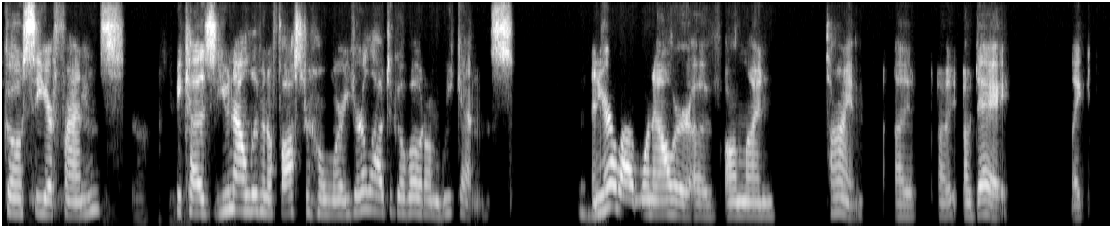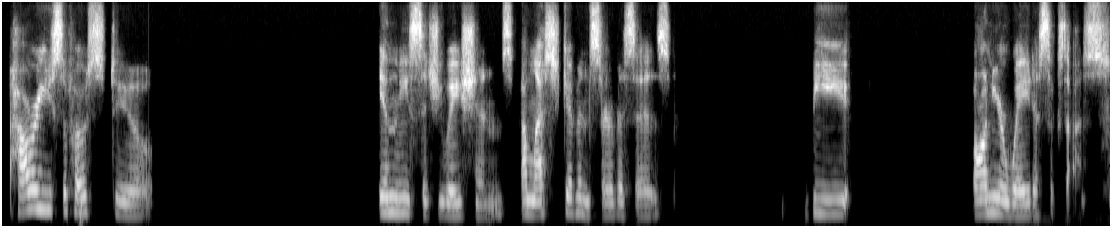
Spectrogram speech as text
go see your friends because you now live in a foster home where you're allowed to go out on weekends Mhm. and you're allowed one hour of online time a, a, a day how are you supposed to in these situations unless given services be on your way to success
